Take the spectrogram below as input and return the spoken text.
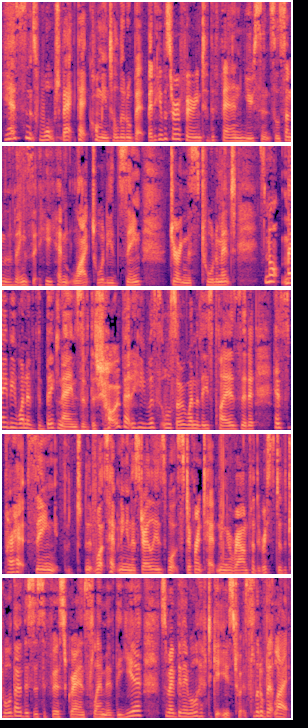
He has since walked back that comment a little bit, but he was referring to the fan nuisance or some of the things that he hadn't liked what he had seen during this tournament. It's not maybe one of the big names of the show, but he was also one of these players that has perhaps seen what's happening in Australia is what's different happening around for the rest of the tour, though. This is the first Grand Slam of the year, so maybe they will have to get used to it. It's a little bit like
